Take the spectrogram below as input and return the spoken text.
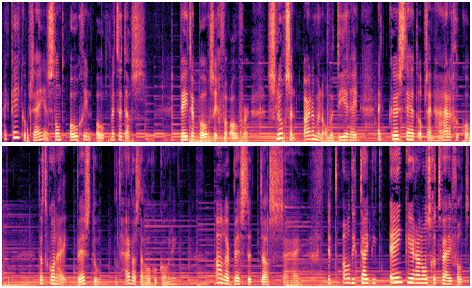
Hij keek opzij en stond oog in oog met de das. Peter boog zich voorover, sloeg zijn armen om het dier heen en kuste het op zijn harige kop. Dat kon hij best doen, want hij was de hoge koning. Allerbeste das, zei hij. Je hebt al die tijd niet één keer aan ons getwijfeld.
